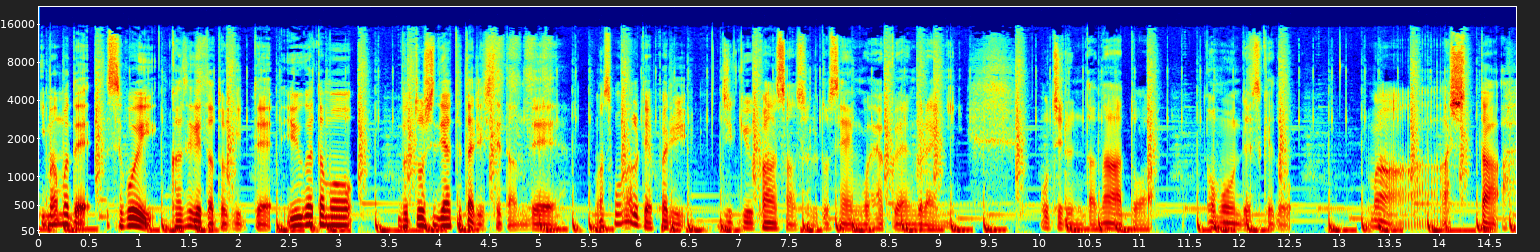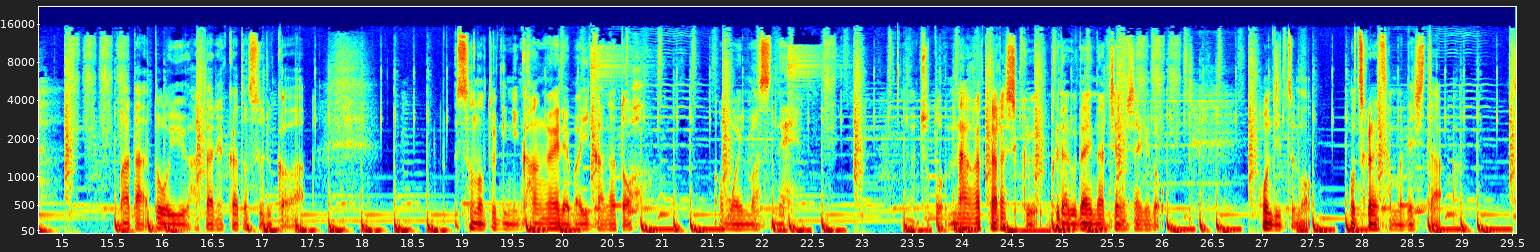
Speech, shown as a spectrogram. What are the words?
今まですごい稼げた時って夕方もぶっ通しでやってたりしてたんで、まあ、そうなるとやっぱり時給換算すると1500円ぐらいに落ちるんだなとは思うんですけどまあ明日またどういう働き方するかはその時に考えればいいかなと思いますね。ちょっと長ったらしくグダグダになっちゃいましたけど本日もお疲れ様でした。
